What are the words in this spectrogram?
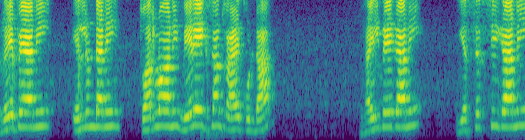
రేపే అని ఎల్లుండని త్వరలో అని వేరే ఎగ్జామ్స్ రాయకుండా రైల్వే కానీ ఎస్ఎస్సి కానీ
